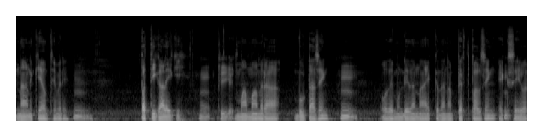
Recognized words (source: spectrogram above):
ਨਾਨਕੇ ਆ ਉੱਥੇ ਮੇਰੇ। ਹੂੰ। ਪੱਤੀ ਕਾਲੇ ਕੀ। ਹੂੰ ਠੀਕ ਹੈ ਮਾਮਾ ਮੇਰਾ ਬੂਟਾ ਸਿੰਘ। ਹੂੰ। ਉਹਦੇ ਮੁੰਡੇ ਦਾ ਨਾਂ ਇੱਕ ਦਾ ਨਾਂ ਪਿਰਤਪਾਲ ਸਿੰਘ ਇੱਕ ਸੇਵਰ।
